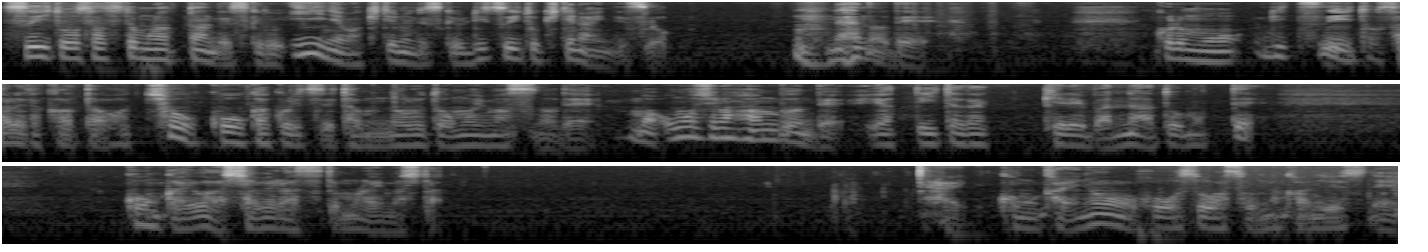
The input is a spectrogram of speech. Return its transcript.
ツイートをさせてもらったんですけど「いいね」は来てるんですけどリツイート来てないんですよ。なのでこれもリツイートされた方は超高確率で多分乗ると思いますのでまあ面白半分でやっていただければなと思って今回は喋らせてもらいました。はい。今回の放送はそんな感じですね。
